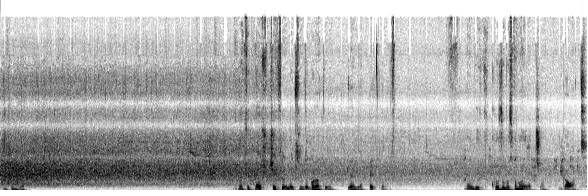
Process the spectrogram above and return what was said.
İkinci. Evet ben şut çekiyorum ikisini de gol atıyorum. Gel gel bekle. En büyük kozumu sana oynatacağım. Gavat.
